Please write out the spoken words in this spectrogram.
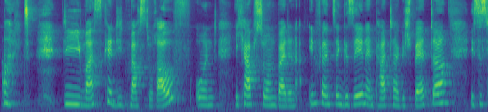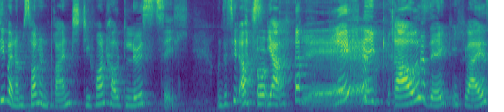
Und die Maske, die machst du rauf. Und ich habe schon bei den Influencern gesehen, ein paar Tage später ist es wie bei einem Sonnenbrand. Die Hornhaut löst sich. Und das sieht aus, okay. ja, richtig grausig, ich weiß.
